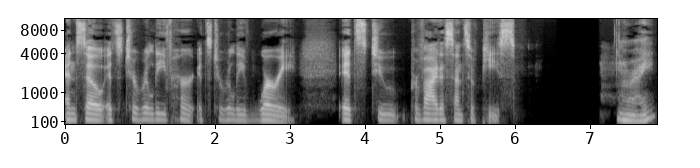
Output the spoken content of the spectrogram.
And so it's to relieve hurt, it's to relieve worry, it's to provide a sense of peace. All right.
